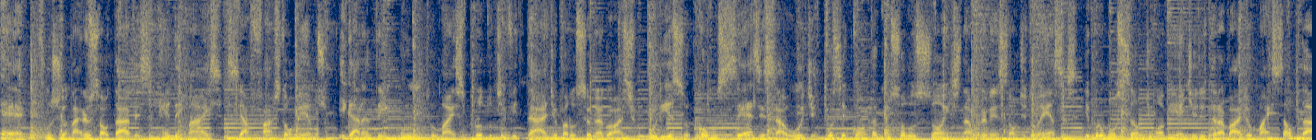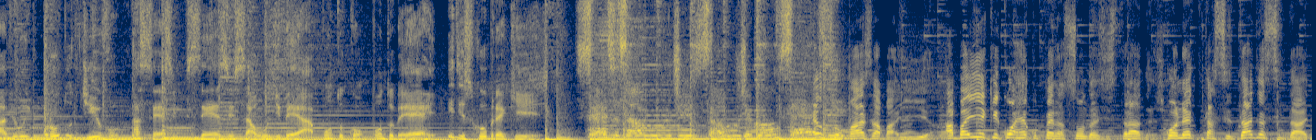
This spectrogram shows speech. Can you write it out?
É, funcionários saudáveis rendem mais, se afastam menos e garantem muito mais produtividade para o seu negócio. Por isso, com o SESI Saúde, você conta com soluções na prevenção de doenças e promoção de um ambiente de trabalho mais saudável e produtivo. Acesse sesisaudeba.com.br e descubra que SESI Saúde, saúde é com SESI. Eu sou mais a Bahia. A Bahia que com a recuperação das estradas conecta cidade a cidade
